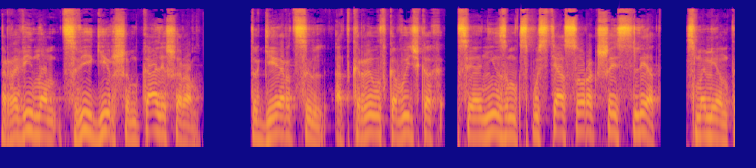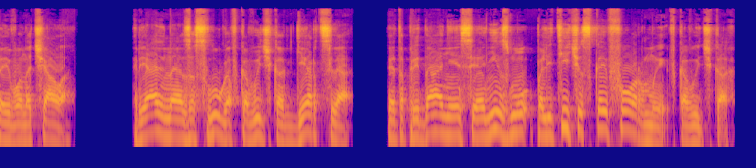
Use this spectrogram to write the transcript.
раввином Цви Гиршем Калишером, то Герцель открыл в кавычках сионизм спустя 46 лет с момента его начала. Реальная заслуга в кавычках Герцля – это придание сионизму политической формы в кавычках,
